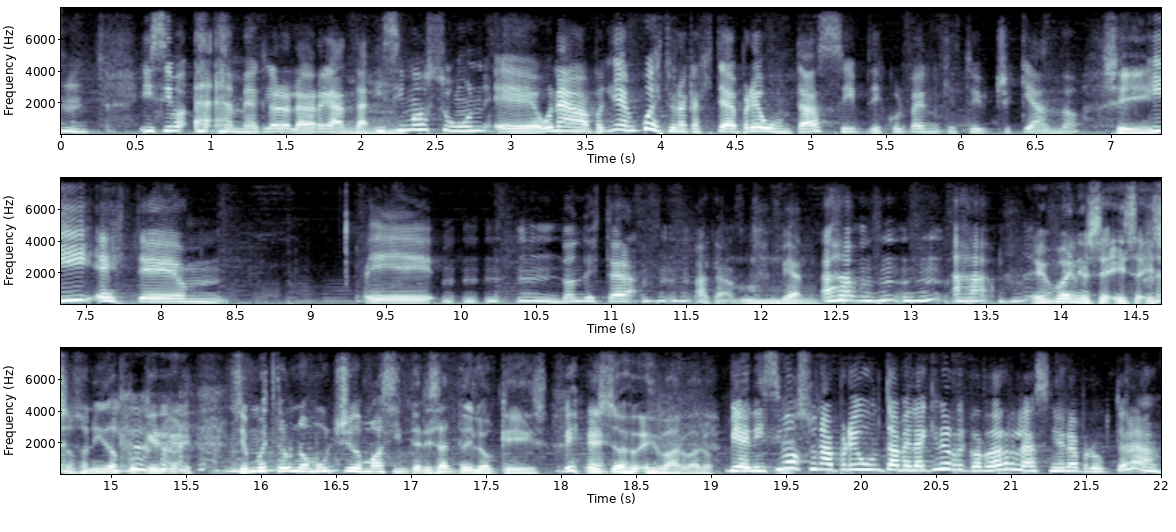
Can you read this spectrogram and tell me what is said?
hicimos, me aclaro la garganta, hicimos un, eh, una pequeña encuesta, una cajita de preguntas, sí, disculpen que estoy chequeando. Sí. Y este. Eh, mm, mm, mm, ¿Dónde estará? Acá. Bien. Ajá. Es bueno Bien. ese- ese- esos sonidos porque se muestra uno mucho más interesante de lo que es. Bien. Eso es, es bárbaro. Bien, hicimos una pregunta. ¿Me la quiere recordar la señora productora?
